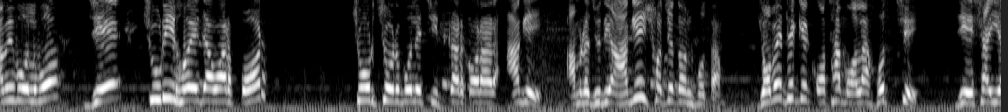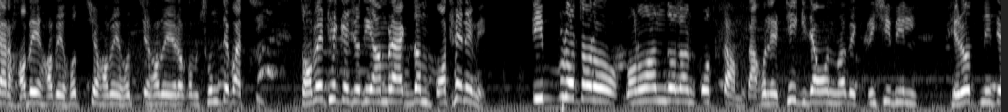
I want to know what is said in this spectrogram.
আমি বলব যে চুরি হয়ে যাওয়ার পর চোর চোর বলে চিৎকার করার আগে আমরা যদি আগেই সচেতন হতাম, যবে থেকে কথা বলা হচ্ছে যে এসআইআর হবে হবে, হচ্ছে হবে হচ্ছে, হবে এরকম শুনতে পাচ্ছি। তবে থেকে যদি আমরা একদম পথে নেমে তীব্রতর গণ আন্দোলন করতাম, তাহলে ঠিক যেমনভাবে কৃষি বিল ফেরত নিতে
